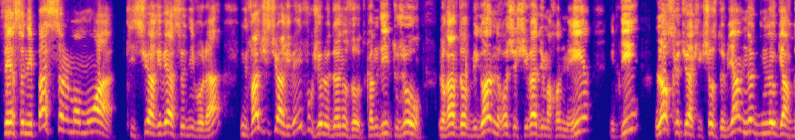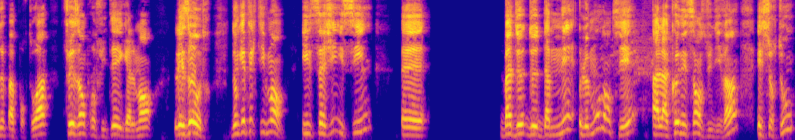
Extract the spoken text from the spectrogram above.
C'est-à-dire, ce n'est pas seulement moi qui suis arrivé à ce niveau-là. Une fois que j'y suis arrivé, il faut que je le donne aux autres. Comme dit toujours le Rav Dov Bigon, le Rosh Shiva du Machon Meir, il dit, lorsque tu as quelque chose de bien, ne le garde pas pour toi, fais-en profiter également les autres. Donc effectivement, il s'agit ici euh, bah de d'amener le monde entier à la connaissance du divin et surtout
